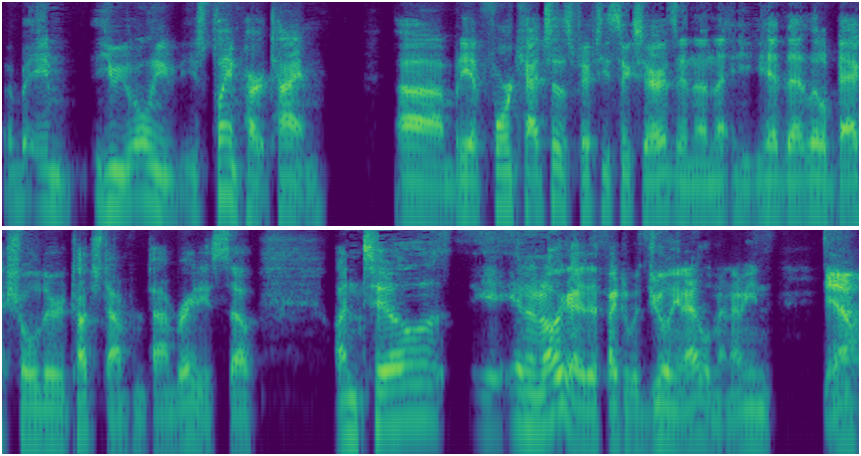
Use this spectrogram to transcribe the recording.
but in, he only he was playing part time, um, but he had four catches, fifty six yards, and then that, he had that little back shoulder touchdown from Tom Brady. So until and another guy that affected with Julian Edelman. I mean, Yeah,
